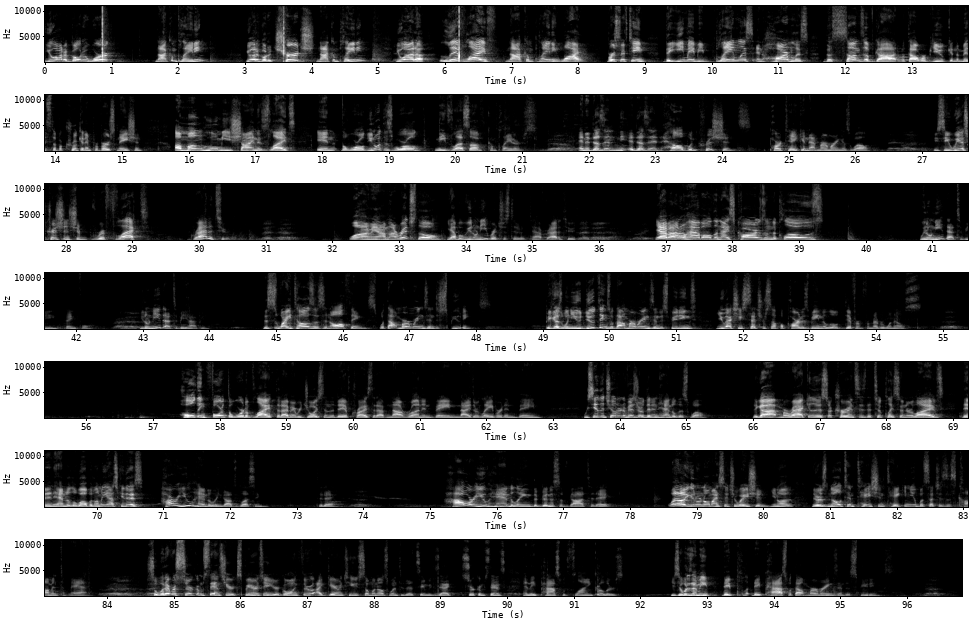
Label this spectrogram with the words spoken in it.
You ought to go to work not complaining. You ought to go to church not complaining. You ought to live life not complaining. Why? Verse 15 that ye may be blameless and harmless, the sons of God, without rebuke, in the midst of a crooked and perverse nation, among whom ye shine as lights in the world. You know what this world needs less of? Complainers. Yeah. And it doesn't, it doesn't help when Christians partake in that murmuring as well. You see, we as Christians should reflect gratitude. Well, I mean, I'm not rich though. Yeah, but we don't need riches to, to have gratitude. Yeah, but I don't have all the nice cars and the clothes. We don't need that to be thankful. You don't need that to be happy. This is why he tells us in all things, without murmurings and disputings. Because when you do things without murmurings and disputings, you actually set yourself apart as being a little different from everyone else holding forth the word of life that I may rejoice in the day of Christ, that I have not run in vain, neither labored in vain. We see the children of Israel didn't handle this well. They got miraculous occurrences that took place in their lives. They didn't handle it well. But let me ask you this how are you handling God's blessing today? How are you handling the goodness of God today? Well, you don't know my situation. You know, there's no temptation taking you, but such as is common to man. So, whatever circumstance you're experiencing or you're going through, I guarantee you someone else went through that same exact circumstance and they passed with flying colors. You say, what does that mean? They, they pass without murmurings and disputings.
